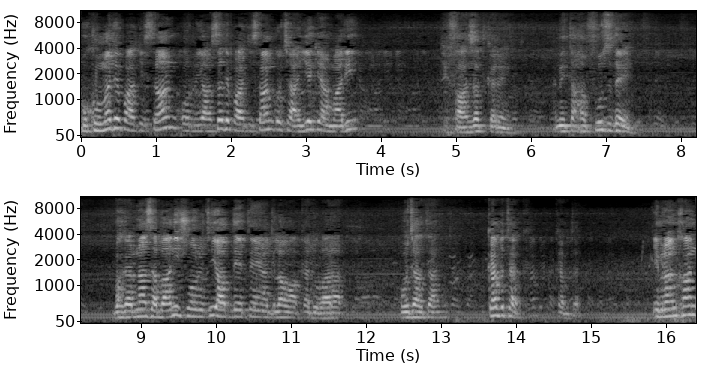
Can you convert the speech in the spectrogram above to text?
حکومت پاکستان اور ریاست پاکستان کو چاہیے کہ ہماری حفاظت کریں، ہمیں تحفظ دیں۔ بغرنا زبانی شورٹی آپ دیتے ہیں، اگلا واقعہ دوبارہ ہو جاتا ہے۔ کب تک؟ کب تک؟ عمران خان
